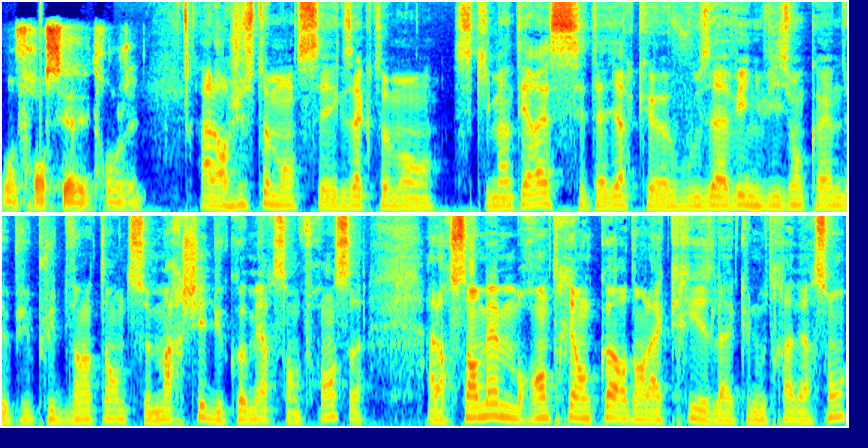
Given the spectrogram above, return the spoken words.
en France et à l'étranger. Alors justement, c'est exactement ce qui m'intéresse, c'est-à-dire que vous avez une vision quand même depuis plus de 20 ans de ce marché du commerce en France. Alors sans même rentrer encore dans la crise que nous traversons,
